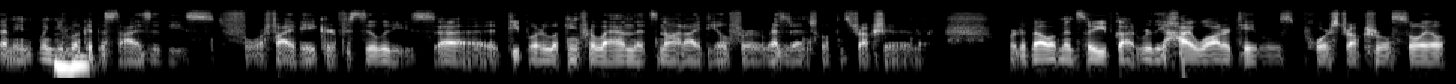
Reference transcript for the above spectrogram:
I mean, when you look mm-hmm. at the size of these four or five acre facilities, uh, people are looking for land that's not ideal for residential construction or, or development. So you've got really high water tables, poor structural soil,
